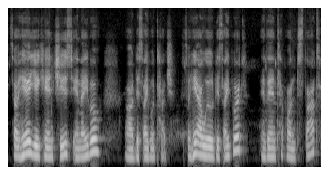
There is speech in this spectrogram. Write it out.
So here you can choose to enable or disable touch. So here I will disable it and then tap on start.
